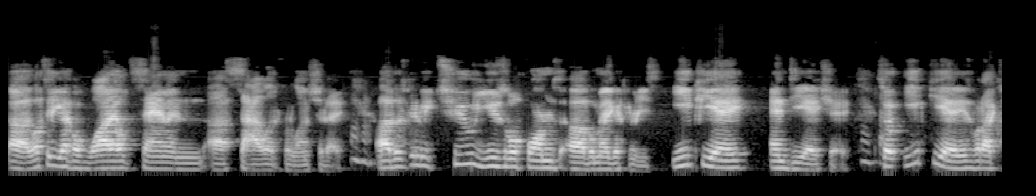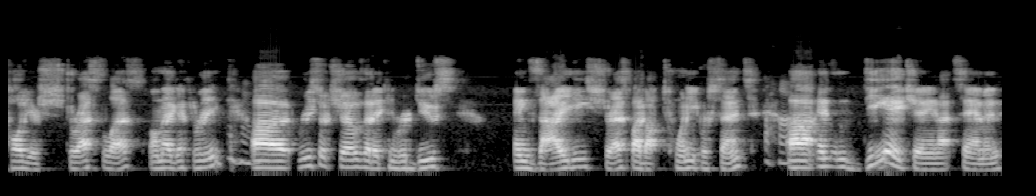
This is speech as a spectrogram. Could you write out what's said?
uh, let's say you have a wild salmon uh, salad for lunch today, uh-huh. uh there's going to be two usable forms of omega 3s EPA and DHA. Okay. So EPA is what I call your stress less omega 3. Uh-huh. Uh, research shows that it can reduce anxiety, stress by about 20%. Uh-huh. Uh, and then DHA in that salmon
